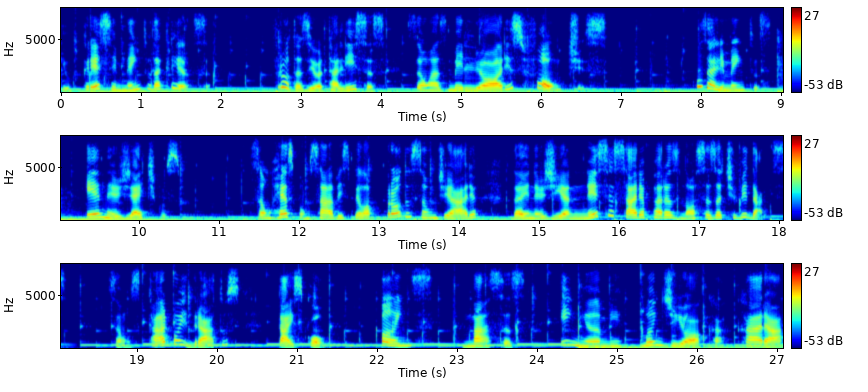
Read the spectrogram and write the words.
e o crescimento da criança. Frutas e hortaliças são as melhores fontes. Os alimentos energéticos são responsáveis pela produção diária da energia necessária para as nossas atividades. São os carboidratos, tais como pães, massas, inhame, mandioca, cará,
